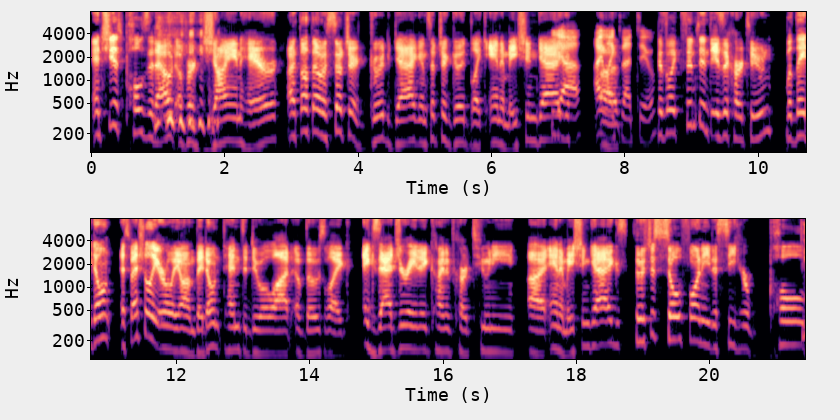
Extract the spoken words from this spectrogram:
And she just pulls it out of her giant hair. I thought that was such a good gag and such a good like animation gag. Yeah. I uh, like that too. Because like Simpsons is a cartoon, but they don't, especially early on, they don't tend to do a lot of those like exaggerated kind of cartoony uh, animation gags. So it's just so funny to see her pull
